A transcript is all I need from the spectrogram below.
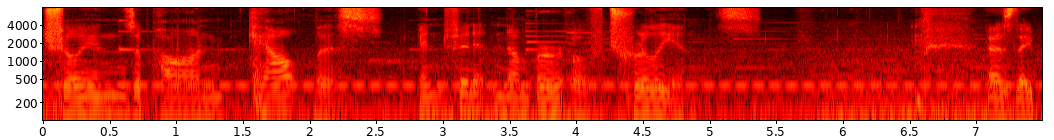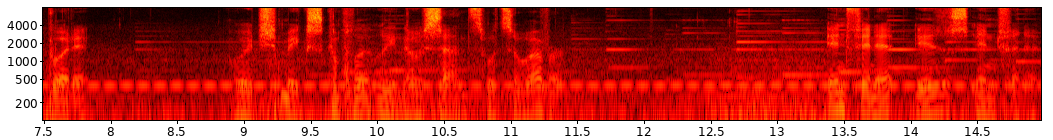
trillions upon countless, infinite number of trillions, as they put it, which makes completely no sense whatsoever. Infinite is infinite.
